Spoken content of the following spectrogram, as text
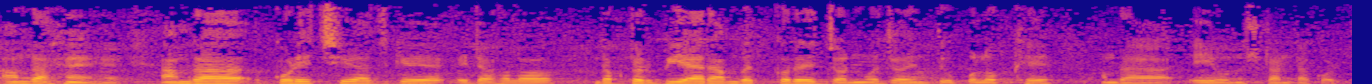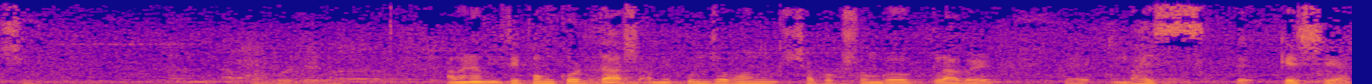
আমরা হ্যাঁ হ্যাঁ। আমরা করেছি আজকে, এটা হলো ডক্টর বি আর আম্বেদকরের জন্ম জয়ন্তী উপলক্ষে আমরা এই অনুষ্ঠানটা করছি। আমার নাম দীপঙ্কর দাস, আমি কুঞ্জবন সাবক সংগ্রহ ক্লাবের ভাইস কেশিয়ার।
